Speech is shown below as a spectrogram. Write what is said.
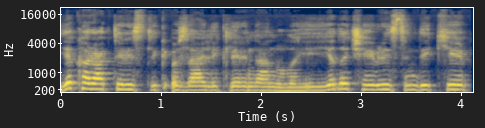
ya karakteristik özelliklerinden dolayı ya da çevresindeki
